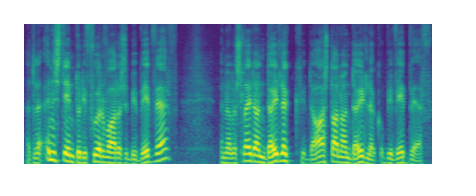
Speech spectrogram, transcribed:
dat hulle instem tot die voorwaardes op die webwerf en hulle sluit dan duidelik, daar staan dan duidelik op die webwerf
